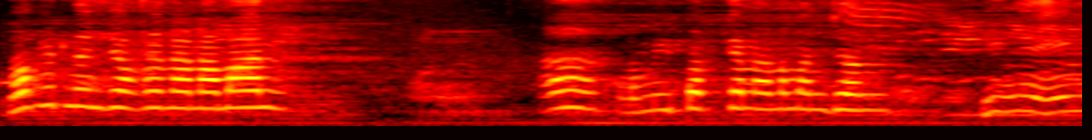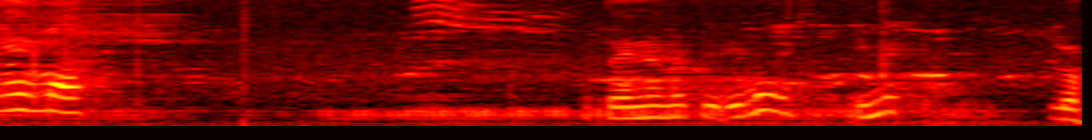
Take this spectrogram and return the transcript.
Bakit nandiyan ka na naman? Ah, lumipat ka na naman dyan. Ingay-ingay mo. Patay na natin ilo. Init. los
